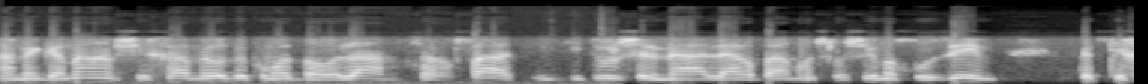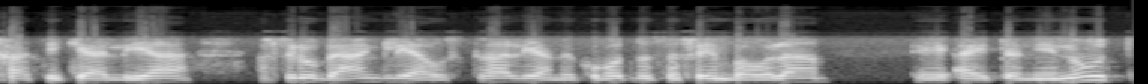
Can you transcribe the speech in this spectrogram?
המגמה ממשיכה מאוד מקומות בעולם, צרפת עם גידול של מעל ל-430 אחוזים, בפתיחת תיקי עלייה, אפילו באנגליה, אוסטרליה, מקומות נוספים בעולם, אה, ההתעניינות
